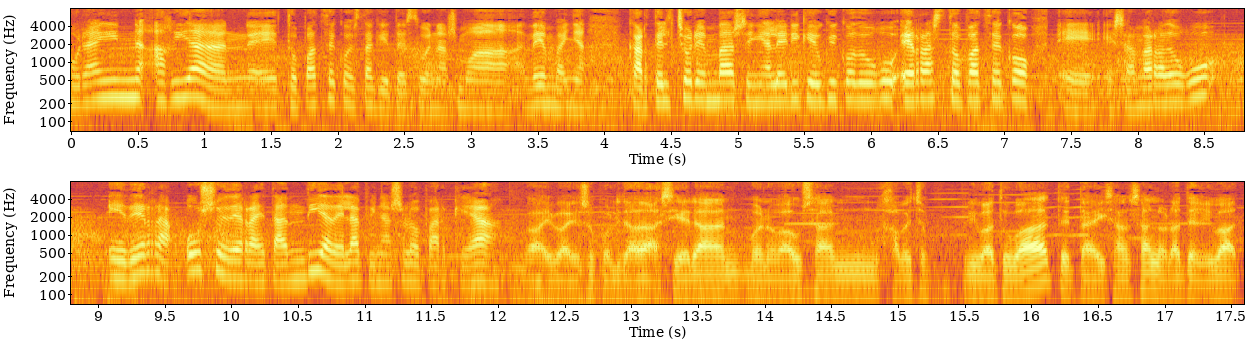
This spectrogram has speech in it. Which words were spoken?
Orain agian e, topatzeko ez dakite zuen asmoa den, baina karteltxoren bat seinalerik eukiko dugu erraz topatzeko e, esan barra dugu ederra, oso ederra eta handia dela Pinasolo parkea. Bai, bai, oso polita da. Hasieran, bueno, ba, usan jabetxo pribatu bat, eta izan zan lorategi bat.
